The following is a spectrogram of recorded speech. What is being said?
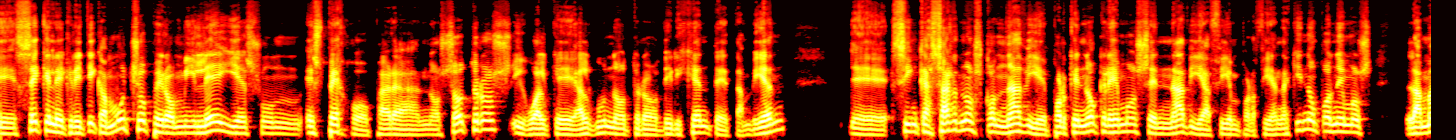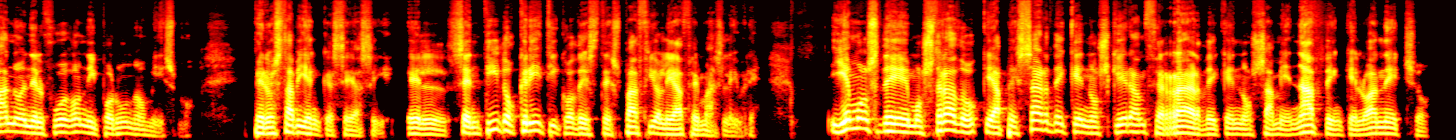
Eh, sé que le critican mucho, pero mi ley es un espejo para nosotros, igual que algún otro dirigente también, eh, sin casarnos con nadie, porque no creemos en nadie a 100%. Aquí no ponemos la mano en el fuego ni por uno mismo. Pero está bien que sea así. El sentido crítico de este espacio le hace más libre. Y hemos demostrado que a pesar de que nos quieran cerrar, de que nos amenacen, que lo han hecho,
